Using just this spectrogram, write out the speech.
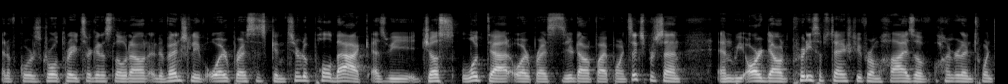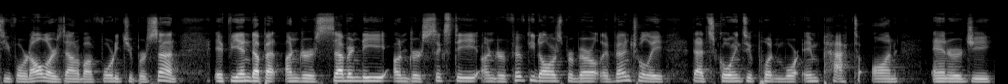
And of course, growth rates are going to slow down. And eventually, if oil prices continue to pull back, as we just looked at, oil prices are down 5.6%, and we are down pretty substantially from highs of $124, down about 42%. If we end up at under 70, under 60, under $50 per barrel, eventually, that's going to put more impact on energy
